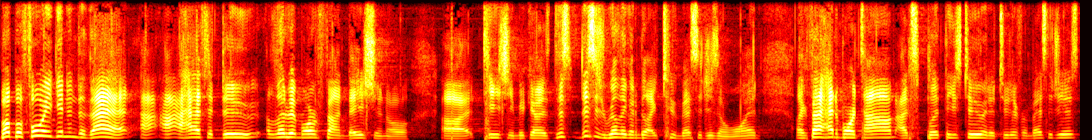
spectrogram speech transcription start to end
But before we get into that, I, I have to do a little bit more foundational uh, teaching because this, this is really going to be like two messages in one. Like if I had more time, I'd split these two into two different messages.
